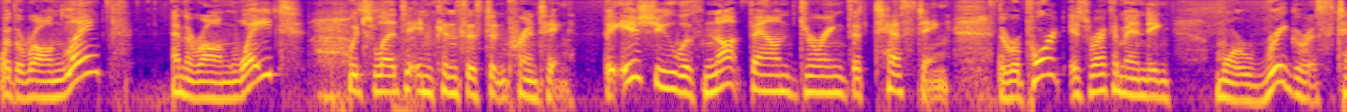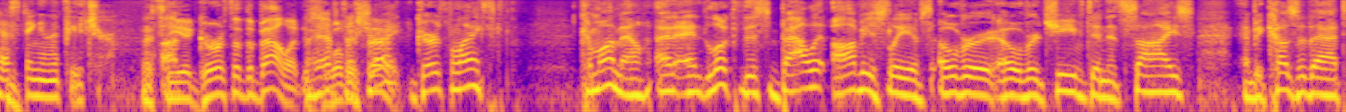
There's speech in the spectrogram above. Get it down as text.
were the wrong length and the wrong weight, which led to inconsistent printing. The issue was not found during the testing. The report is recommending more rigorous testing in the future. That's the uh, girth of the ballot. Is what that's right. Girth length. Come on now, and and look, this ballot obviously is over overachieved in its size, and because of that,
